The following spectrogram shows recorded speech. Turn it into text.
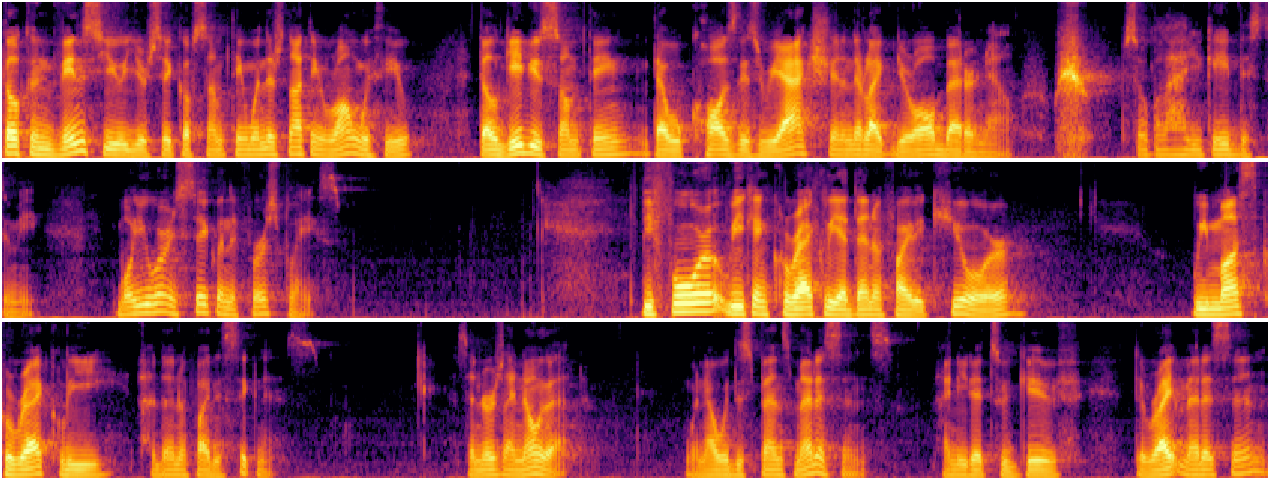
they'll convince you you're sick of something when there's nothing wrong with you. they'll give you something that will cause this reaction, and they're like, You're all better now. Whew, I'm so glad you gave this to me. Well, you weren't sick in the first place. Before we can correctly identify the cure, we must correctly identify the sickness. As a nurse, I know that. When I would dispense medicines, I needed to give the right medicine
